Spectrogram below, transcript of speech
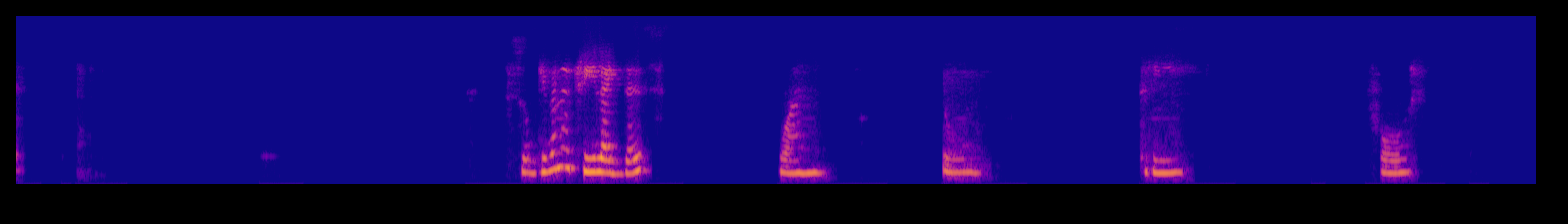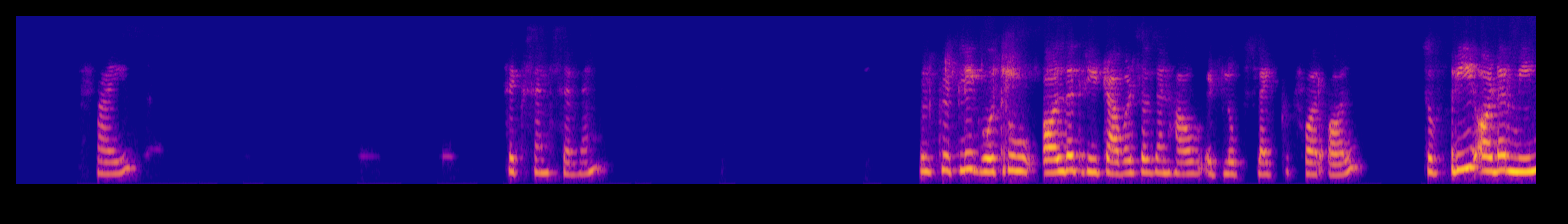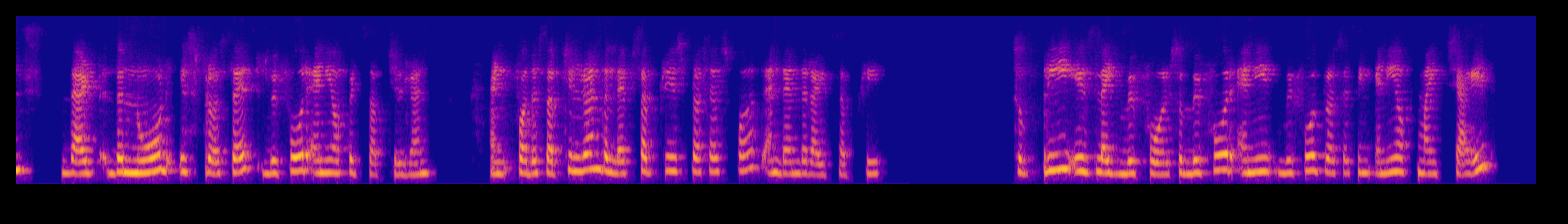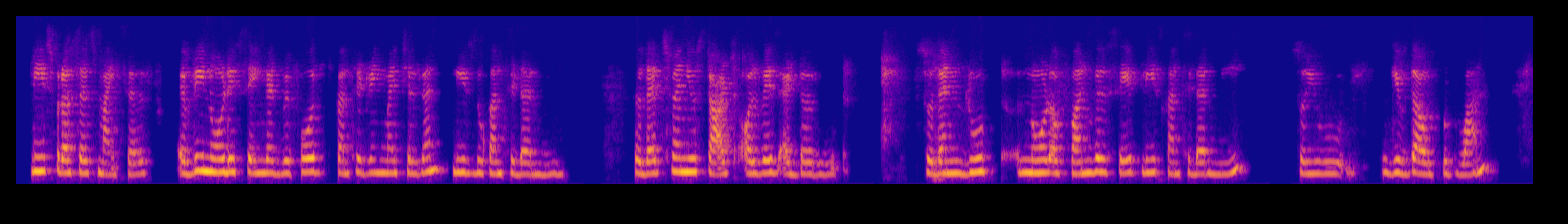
So given a tree like this, one, two, three, four, five, six, and seven. We'll quickly go through all the three traversals and how it looks like for all. So pre-order means that the node is processed before any of its subchildren. And for the subchildren, the left subtree is processed first and then the right subtree. So pre is like before. So before any before processing any of my child, please process myself. Every node is saying that before considering my children, please do consider me. So that's when you start always at the root. So then root node of one will say, please consider me. So you give the output one,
